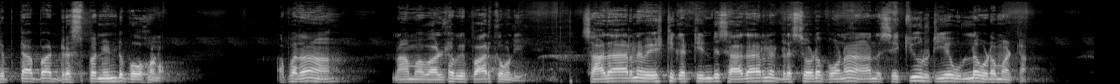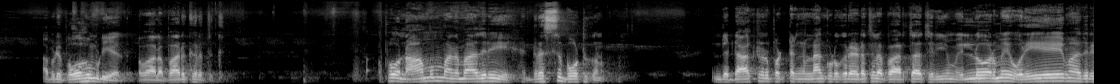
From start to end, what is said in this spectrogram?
டிப்டாப்பாக ட்ரெஸ் பண்ணிட்டு போகணும். அப்போ தான் நாம் அவள்கிட்ட போய் பார்க்க முடியும். சாதாரண வேஷ்டி கட்டிண்டு சாதாரண ட்ரெஸ்ஸோடு போனால் அந்த செக்யூரிட்டியே உள்ளே விட மாட்டான் அப்படி போக முடியாது அவளை பார்க்கறதுக்கு. அப்போது நாமும் அந்த மாதிரி ட்ரெஸ்ஸு போட்டுக்கணும். இந்த டாக்டர் பட்டங்கள்லாம் கொடுக்குற இடத்துல பார்த்தா தெரியும் எல்லோருமே ஒரே மாதிரி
